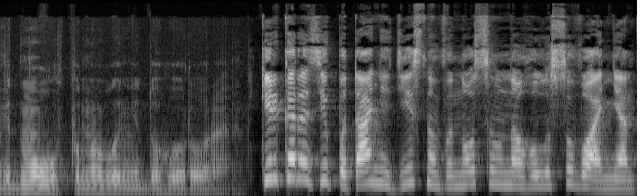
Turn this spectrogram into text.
відмову в поновленні договору оренди. Кілька разів питання дійсно виносили на голосування,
